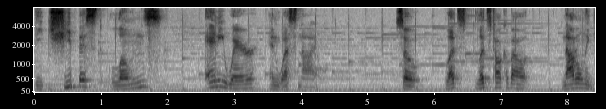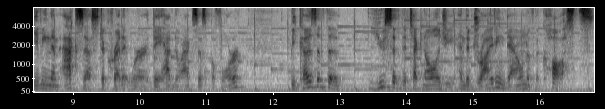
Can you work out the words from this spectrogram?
the cheapest loans anywhere in West Nile. So let's let's talk about not only giving them access to credit where they had no access before, because of the use of the technology and the driving down of the costs,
